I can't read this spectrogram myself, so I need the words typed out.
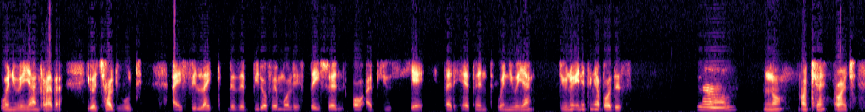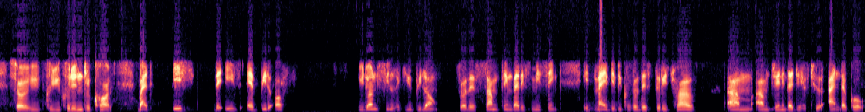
when you were young rather your childhood. I feel like there's a bit of a molestation or abuse here that happened when you were young. Do you know anything about this? No. No. Okay. All right. So you you couldn't recall, but if there is a bit of you don't feel like you belong, so there's something that is missing. It might be because of the spiritual um, um, journey that you have to undergo.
